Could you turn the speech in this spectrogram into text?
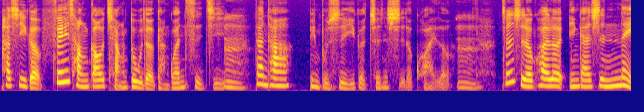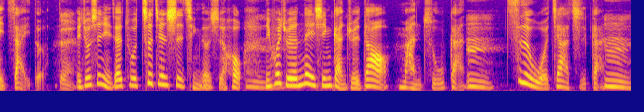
它是一个非常高强度的感官刺激，嗯，但它并不是一个真实的快乐，嗯。真实的快乐应该是内在的，对，也就是你在做这件事情的时候，嗯、你会觉得内心感觉到满足感，嗯，自我价值感，嗯，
